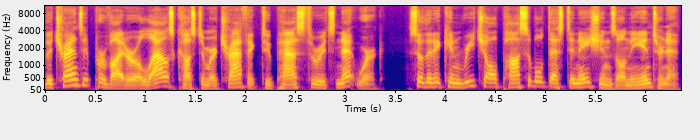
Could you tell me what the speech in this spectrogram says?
the transit provider allows customer traffic to pass through its network so that it can reach all possible destinations on the internet.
